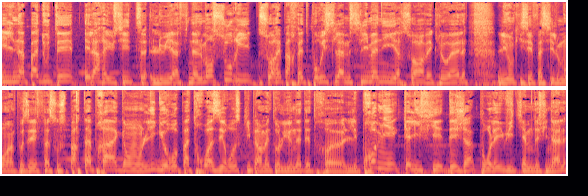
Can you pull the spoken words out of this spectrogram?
Il n'a pas douté et la réussite lui a finalement souri. Soirée parfaite pour Islam Slimani hier soir avec l'OL. Lyon qui s'est facilement imposé face au Sparta Prague en Ligue Europa 3-0, ce qui permet aux Lyonnais d'être euh, les premiers qualifiés déjà pour les huitièmes de finale.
